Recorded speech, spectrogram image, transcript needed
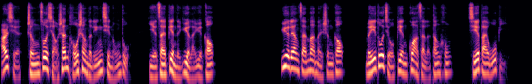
而且整座小山头上的灵气浓度。也在变得越来越高，月亮在慢慢升高，没多久便挂在了当空，洁白无比，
